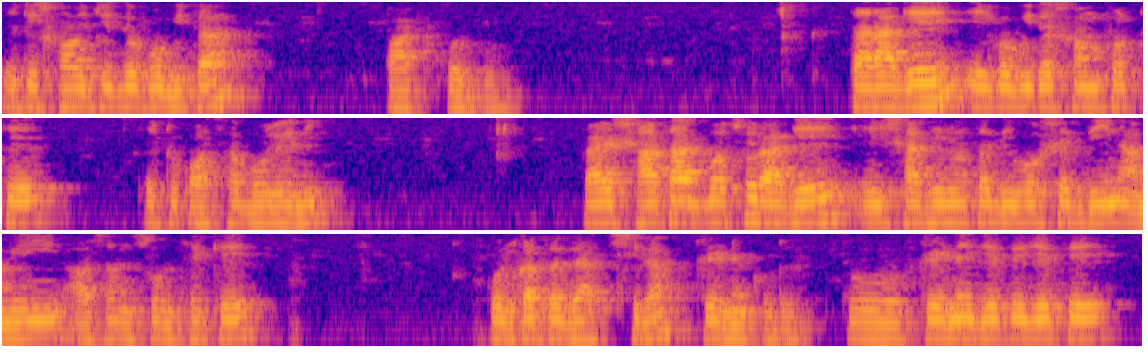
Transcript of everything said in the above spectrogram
এটি স্বরচিত কবিতা পাঠ করব। তার আগে এই কবিতা সম্পর্কে একটু কথা বলে নিই। প্রায় সাত আট বছর আগে এই স্বাধীনতা দিবসের দিন আমি আসানসোল থেকে কলকাতা যাচ্ছিলাম ট্রেনে করে। তো ট্রেনে যেতে যেতে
